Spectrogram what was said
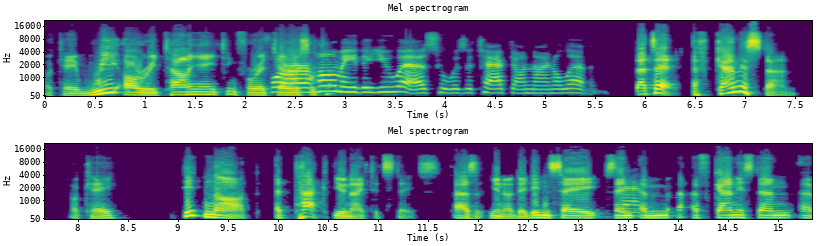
Okay, we are retaliating for a for terrorist our attack. homie, the U.S., who was attacked on 9/11. That's it. Afghanistan, okay, did not attack the United States. As you know, they didn't say exactly. send um, Afghanistan uh,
